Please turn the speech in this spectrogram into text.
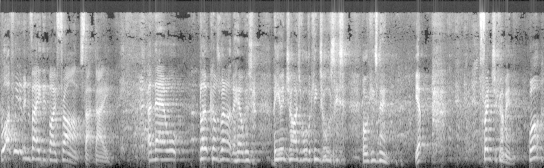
What if we'd have invaded by France that day? And they're all. Bloke comes running up the hill goes, Are you in charge of all the king's horses? All the king's men? Yep. French are coming. What?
